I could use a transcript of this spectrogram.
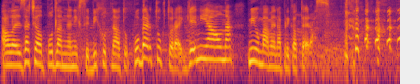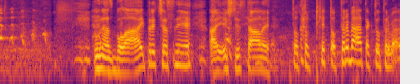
Ale zatiaľ podľa mňa nech si vychutná tú pubertu, ktorá je geniálna. My ju máme napríklad teraz. U nás bola aj predčasne, aj ešte stále to, to, keď to trvá, tak to trvá.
